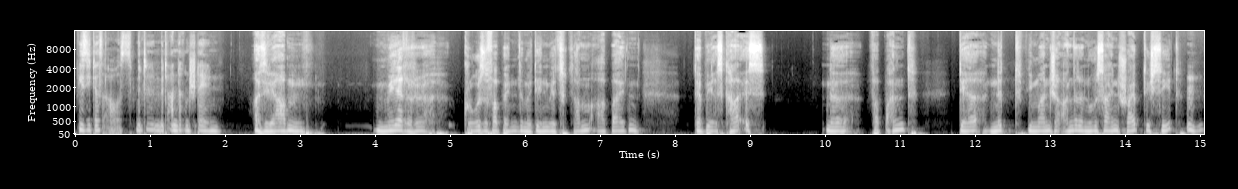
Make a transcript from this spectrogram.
Wie sieht das aus mit, mit anderen Stellen? Also wir haben mehrere große Verbände, mit denen wir zusammenarbeiten. Der BSK ist ein Verband, der nicht wie manche andere nur seinen Schreibtisch sieht, mhm.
